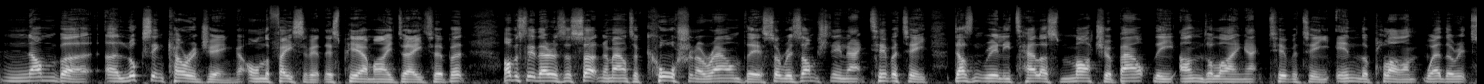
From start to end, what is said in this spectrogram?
number uh, looks encouraging on the face of it, this PMI data, but obviously there is a certain amount of caution around this. A resumption in activity doesn't really tell us much about the underlying activity in the plant, whether it's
